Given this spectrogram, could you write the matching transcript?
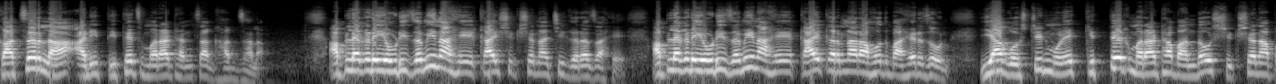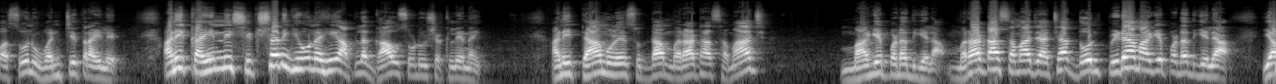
काचरला आणि तिथेच मराठ्यांचा घात झाला. आपल्याकडे एवढी जमीन आहे काय शिक्षणाची गरज आहे? आपल्याकडे एवढी जमीन आहे काय करणार आहोत बाहेर जाऊन? या गोष्टींमुळे कित्येक मराठा बांधव शिक्षणापासून वंचित राहिले. आणि काहींनी शिक्षण घेऊनही आपलं गाव सोडू शकले नाही. आणि त्यामुळे सुद्धा मराठा समाज मागे पडत गेला. मराठा समाजाच्या दोन पिढ्या मागे पडत गेल्या. या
